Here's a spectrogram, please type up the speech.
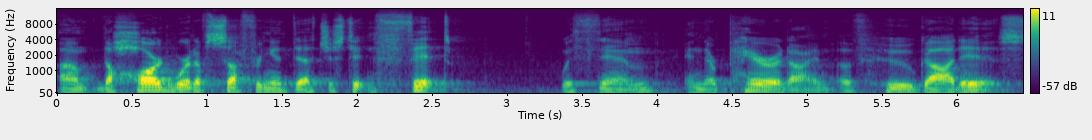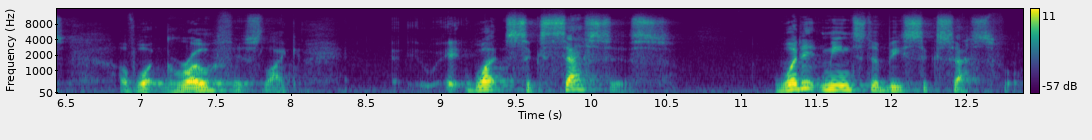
Um, the hard word of suffering and death just didn't fit with them and their paradigm of who God is, of what growth is like, what success is, what it means to be successful.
